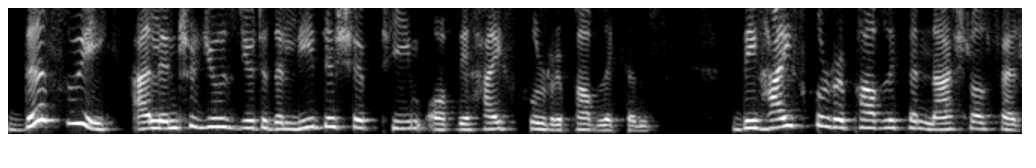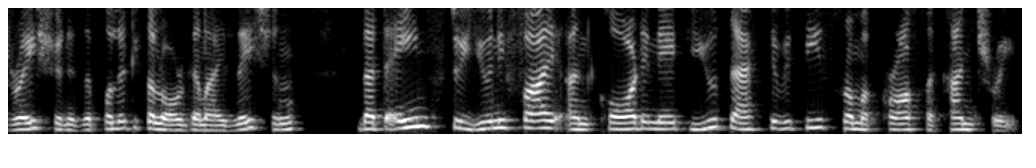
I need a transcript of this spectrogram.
This week, I'll introduce you to the leadership team of the High School Republicans. The High School Republican National Federation is a political organization that aims to unify and coordinate youth activities from across the country.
